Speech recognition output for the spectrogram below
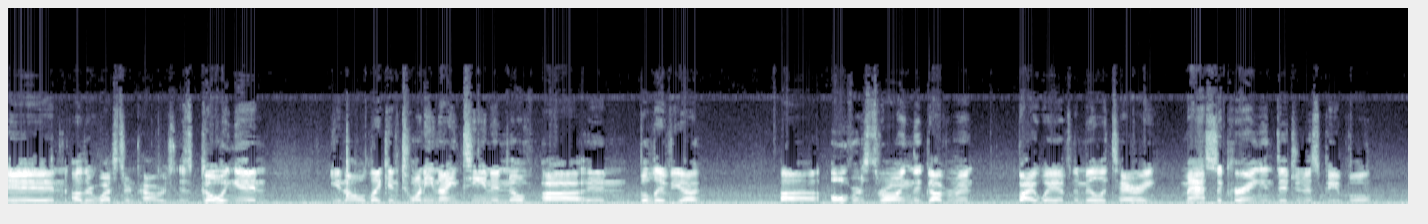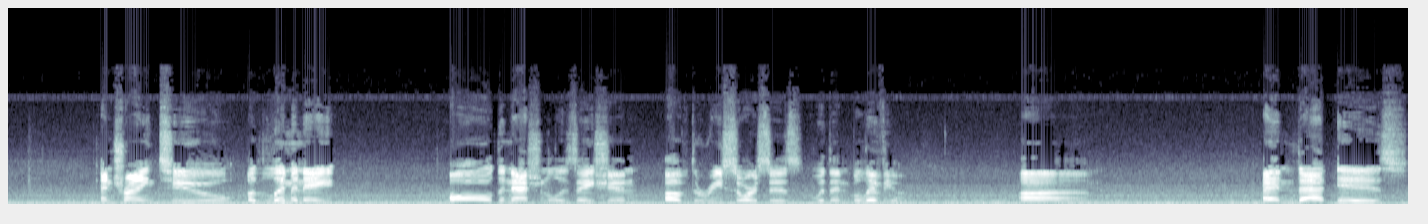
and other Western powers, is going in, you know, like in 2019 in, uh, in Bolivia, uh, overthrowing the government by way of the military, massacring indigenous people, and trying to eliminate all the nationalization of the resources within Bolivia. Um, and that is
